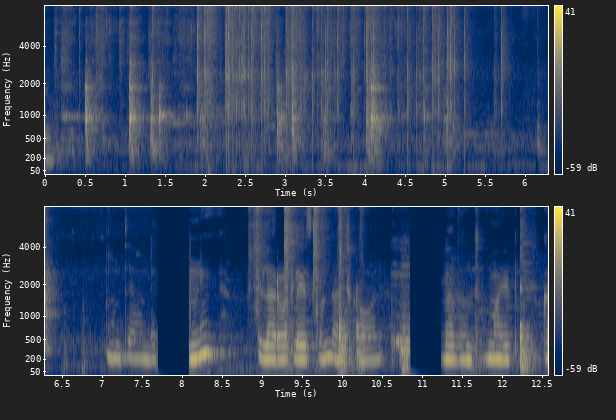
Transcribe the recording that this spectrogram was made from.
అవ్వాలి. అంతే అండి. అన్ని ఇలా రోట్లో వేసుకొని దంచుకోవాలి. ఇలా దంచడం అయిపోయాక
